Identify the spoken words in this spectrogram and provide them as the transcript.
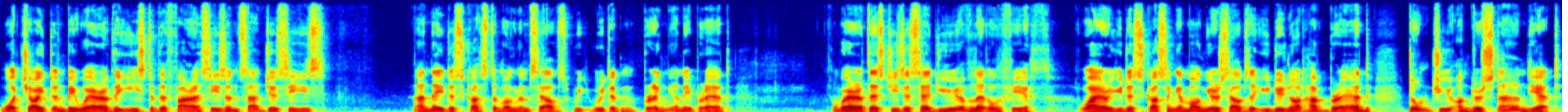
Watch out and beware of the yeast of the Pharisees and Sadducees. And they discussed among themselves, We, we didn't bring any bread. Aware of this, Jesus said, You have little faith. Why are you discussing among yourselves that you do not have bread? Don't you understand yet?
